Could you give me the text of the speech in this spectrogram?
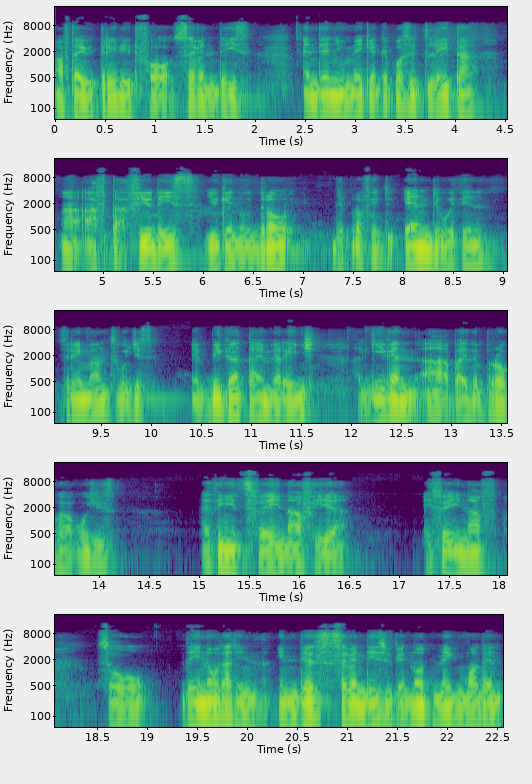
after you trade it for seven days and then you make a deposit later uh, after a few days you can withdraw the profit to end within three months which is a bigger time range uh, given uh, by the broker which is i think it's fair enough here. It's fair enough. So they know that in in these seven days you cannot make more than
